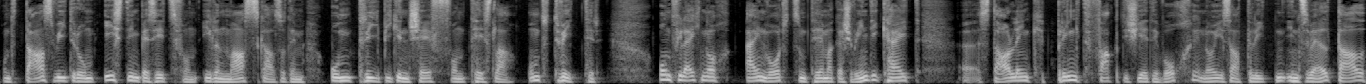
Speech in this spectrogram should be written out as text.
und das wiederum ist im Besitz von Elon Musk, also dem untriebigen Chef von Tesla und Twitter. Und vielleicht noch ein Wort zum Thema Geschwindigkeit. Äh, Starlink bringt faktisch jede Woche neue Satelliten ins Weltall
